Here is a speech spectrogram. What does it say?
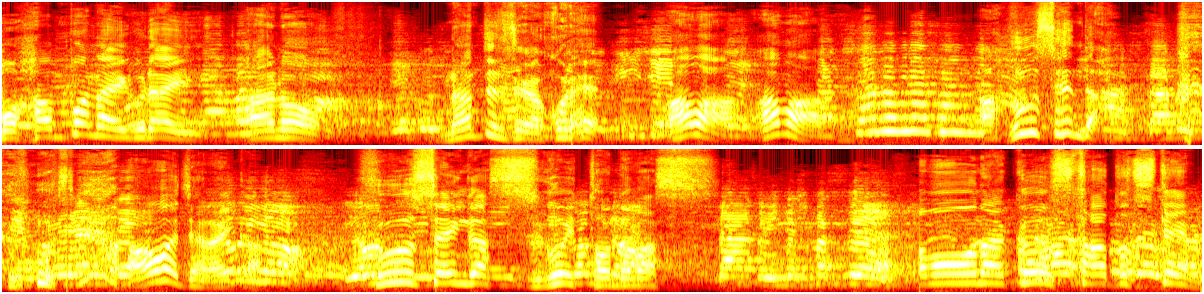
もう半端ないぐらいあのなんていうんですかこれ。泡？泡？あ風船だ。泡じゃないか。風船がすごい飛んでます。まもなくスタート地点ス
